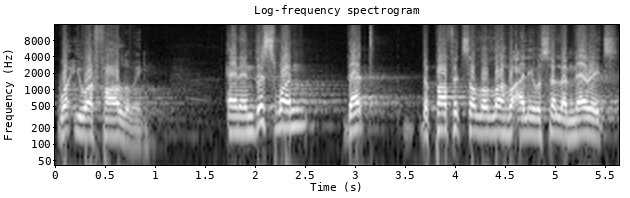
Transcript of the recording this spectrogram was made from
what you are following. And in this one, that the Prophet ﷺ narrates,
